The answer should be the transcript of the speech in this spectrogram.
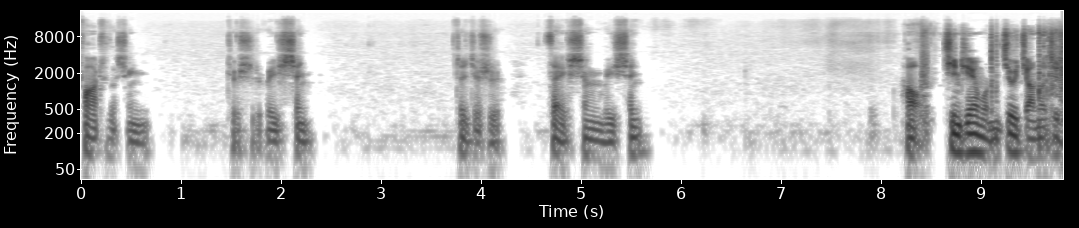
发出的声音。就是为身，这就是再生为身。好，今天我们就讲到这里。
